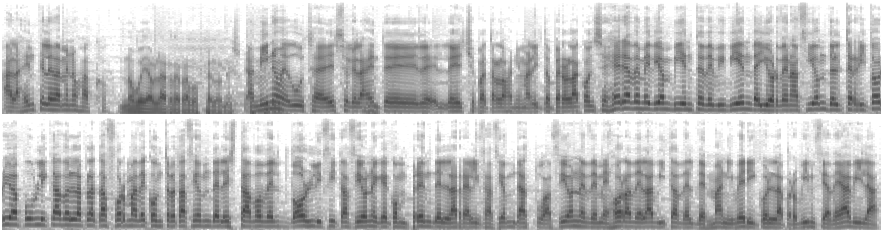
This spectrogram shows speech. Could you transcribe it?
a la gente le da menos asco. No voy a hablar de rabos pelones. A mí no me gusta eso que la gente le, le eche para atrás los animalitos, pero la consejera de Medio Ambiente de Vivienda y Ordenación del Territorio ha publicado en la plataforma de contratación del Estado de dos licitaciones que comprenden la realización de actuaciones de mejora del hábitat del desmán ibérico en la provincia de Ávila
